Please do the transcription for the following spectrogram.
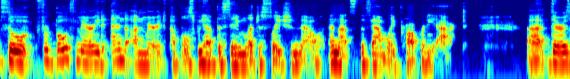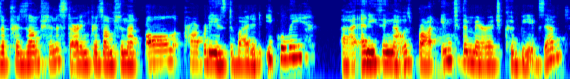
so for both married and unmarried couples, we have the same legislation now, and that's the Family Property Act. Uh, there is a presumption, a starting presumption, that all property is divided equally. Uh, anything that was brought into the marriage could be exempt.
